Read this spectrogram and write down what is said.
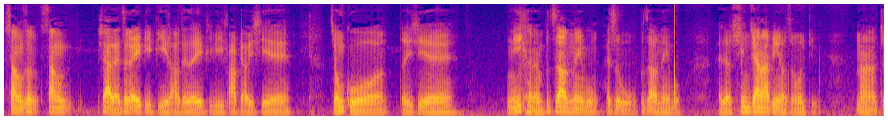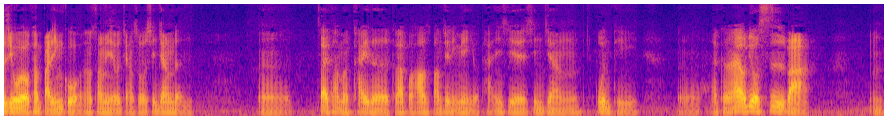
上这上下载这个 A P P，然后在这 A P P 发表一些中国的一些你可能不知道的内幕，还是我不知道的内幕，还有新疆那边有什么问题。那最近我有看百灵果，然后上面有讲说新疆人，嗯，在他们开的 Clubhouse 房间里面有谈一些新疆问题，嗯，还可能还有六四吧，嗯。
